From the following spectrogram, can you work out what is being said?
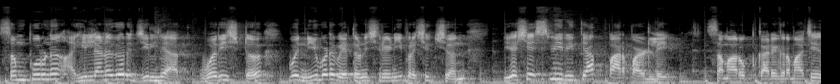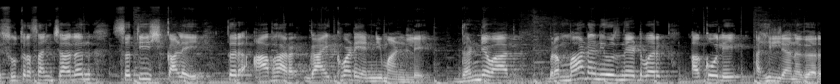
संपूर्ण अहिल्यानगर जिल्ह्यात वरिष्ठ व निवड वेतन श्रेणी प्रशिक्षण यशस्वीरित्या पार पाडले. समारोप कार्यक्रमाचे सूत्रसंचालन सतीश काळे तर आभार गायकवाड यांनी मांडले. धन्यवाद. ब्रह्मांड न्यूज नेटवर्क अकोले अहिल्यानगर.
